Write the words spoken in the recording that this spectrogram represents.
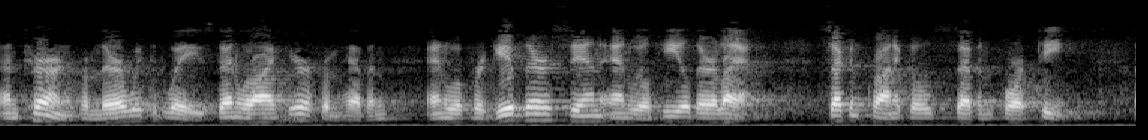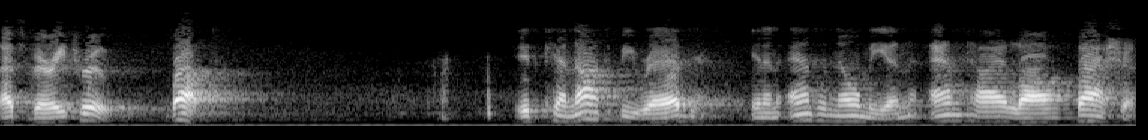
and turn from their wicked ways, then will I hear from heaven and will forgive their sin and will heal their land. Second Chronicles 7:14. That's very true. But it cannot be read in an antinomian, anti-law fashion.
